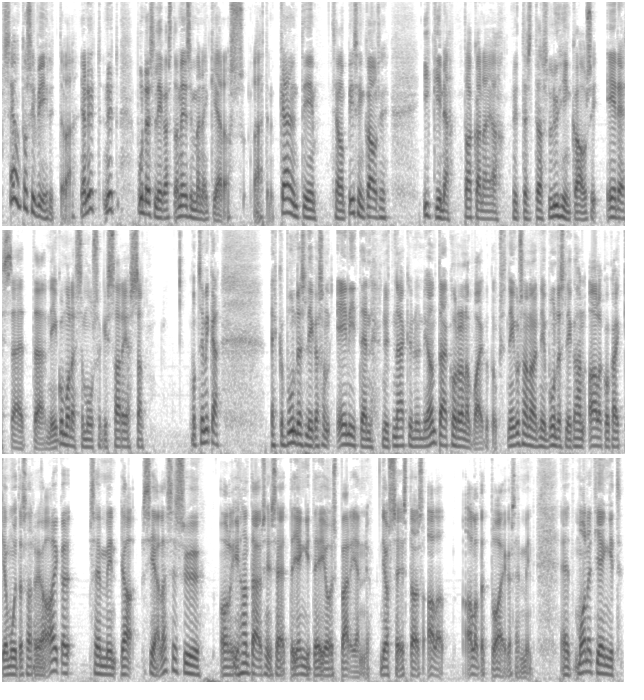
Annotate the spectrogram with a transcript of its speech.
Se on tosi viihdyttävää. Ja nyt, nyt Bundesliigasta on ensimmäinen kierros lähtenyt käyntiin. Siellä on pisin kausi ikinä takana ja nyt sitten taas lyhin kausi edessä, että niin kuin monessa muussakin sarjassa. Mutta se, mikä ehkä Bundesliigassa on eniten nyt näkynyt, niin on tämä koronan vaikutukset. Niin kuin sanoit, niin Bundesliigahan alkoi kaikkia muita sarjoja aikaisemmin, ja siellä se syy oli ihan täysin se, että jengit ei olisi pärjännyt, jos ei sitä olisi aloitettu aikaisemmin. Et monet jengit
